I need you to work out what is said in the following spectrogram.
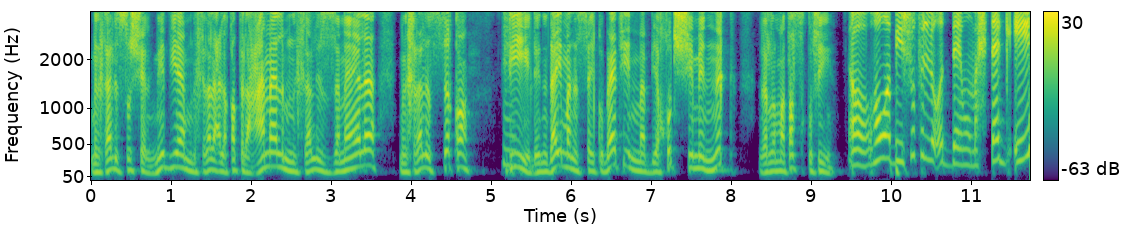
من خلال ال social media من خلال علاقات العمل من خلال الزمالة من خلال الثقة فيه. لأن دايما السيكوباتي ما بياخدش منك غير لما تثق فيه. آه هو بيشوف اللي قدامه محتاج إيه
